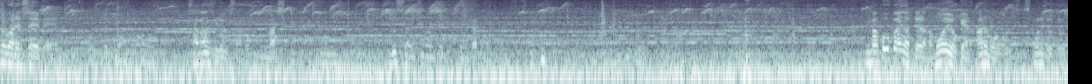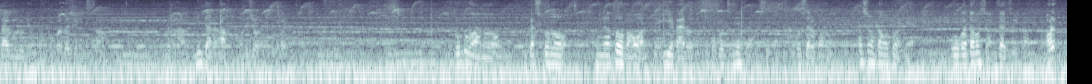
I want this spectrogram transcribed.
黄昏せいべいの時はあの真田広之さんと見ました物産一番ちょっと冷たくなった今公開になってるあの「燃えよ剣」あれも彦根城で大分ロケやったの岡田准一さんだから見たら「あ彦根城や」とか言って僕もあの昔この船の当番終わって家帰ろうとここ自転車で走ってたそしたらこの橋のたもとにね大型バスが2台ついたんですあれ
